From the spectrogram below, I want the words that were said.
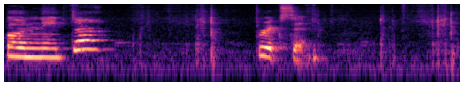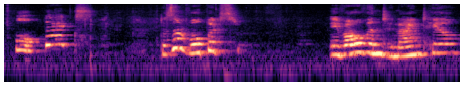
Bonita, Brixen. Vulpix? Doesn't Vulpix evolve into Ninetales?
